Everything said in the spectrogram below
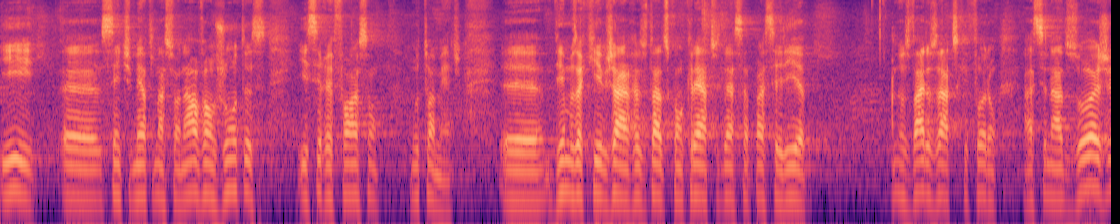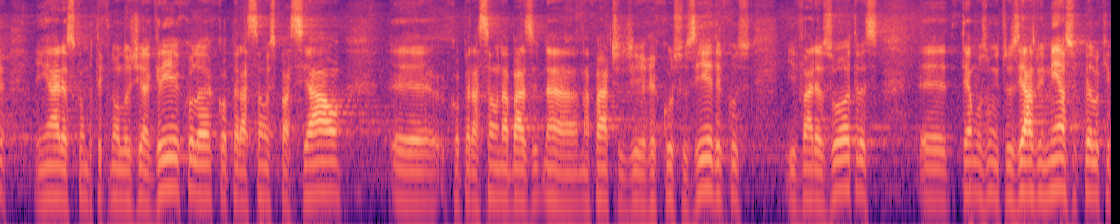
e eh, sentimento nacional vão juntas e se reforçam mutuamente. Eh, vimos aqui já resultados concretos dessa parceria nos vários atos que foram assinados hoje, em áreas como tecnologia agrícola, cooperação espacial, eh, cooperação na, base, na, na, parte de recursos hídricos e várias outras. Eh, temos um entusiasmo imenso pelo que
